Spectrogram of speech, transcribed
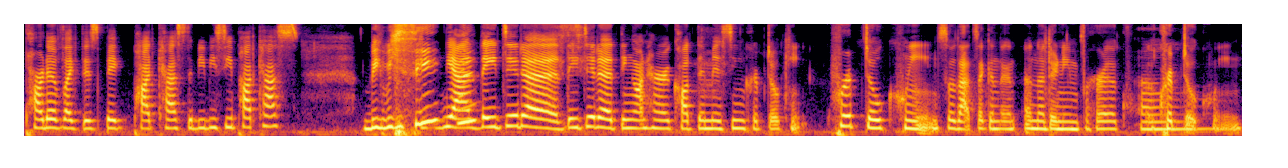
part of like this big podcast, the BBC podcast. BBC. Yeah, they did a they did a thing on her called the Missing Crypto King, Crypto Queen. So that's like an, another name for her, the Crypto Queen.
